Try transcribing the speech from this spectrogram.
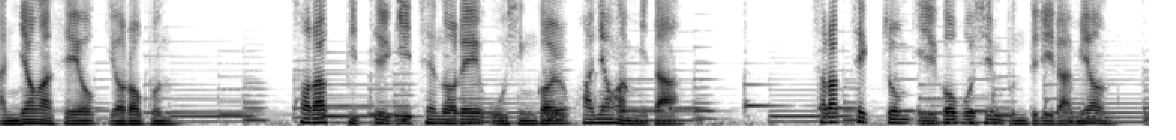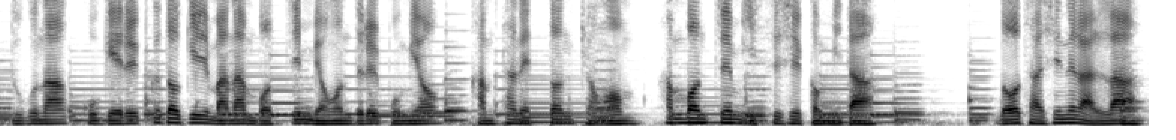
안녕하세요, 여러분. 철학 비틀기 채널에 오신 걸 환영합니다. 철학책 좀 읽어보신 분들이라면 누구나 고개를 끄덕일 만한 멋진 명언들을 보며 감탄했던 경험 한 번쯤 있으실 겁니다. 너 자신을 알라.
